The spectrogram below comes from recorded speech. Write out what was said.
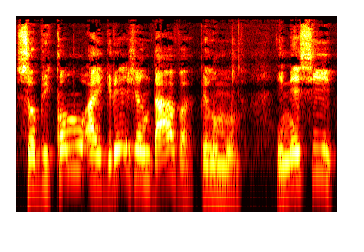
sobre como a igreja andava pelo mundo. E nesse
